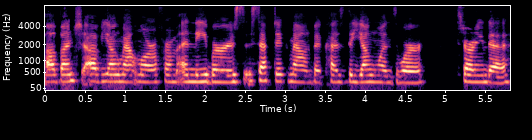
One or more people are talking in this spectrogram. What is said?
a bunch of young mountain laurel from a neighbor's septic mound because the young ones were starting to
